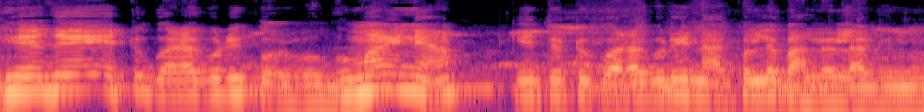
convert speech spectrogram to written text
খেয়ে দিয়ে একটু গড়াগড়ি করব। ঘুমাই না, কিন্তু একটু গড়াগড়ি না করলে ভালো লাগে না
